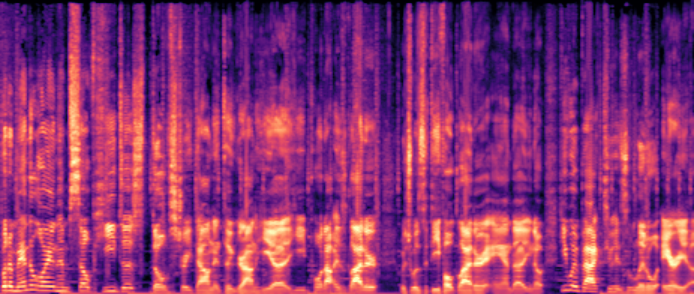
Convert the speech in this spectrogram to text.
but a Mandalorian himself, he just dove straight down into the ground. He, uh, he pulled out his glider, which was the default glider, and uh, you know, he went back to his little area.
